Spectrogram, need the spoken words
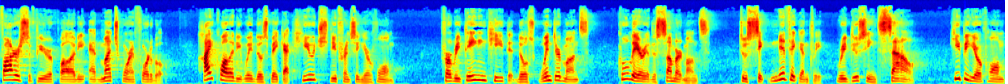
far superior quality and much more affordable. High quality windows make a huge difference in your home. From retaining heat in those winter months, cool air in the summer months, to significantly reducing sound, keeping your home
